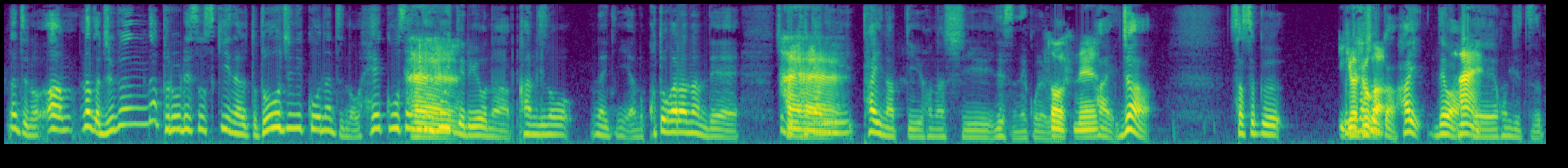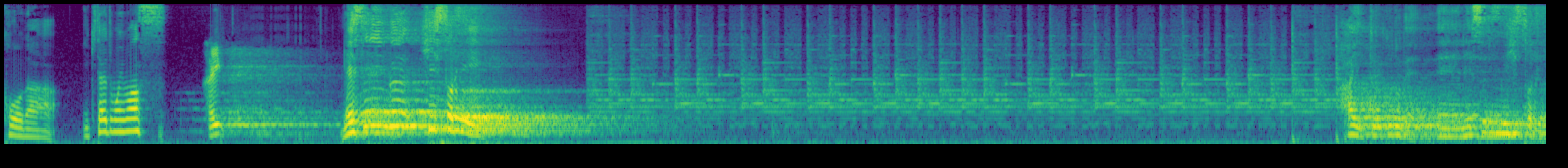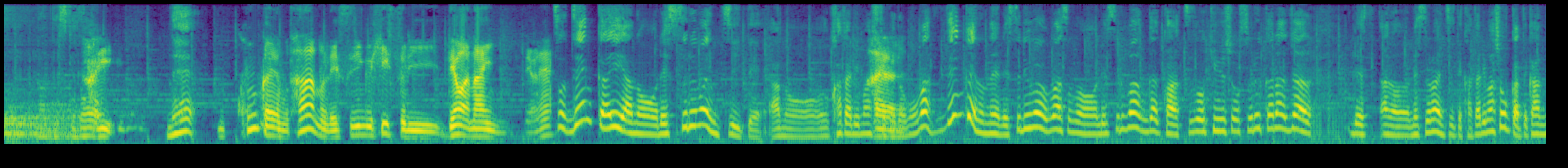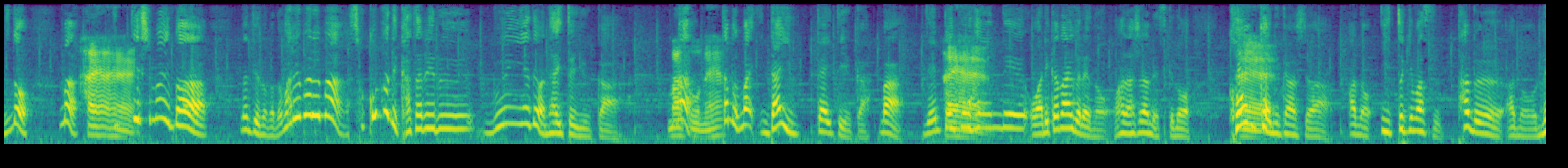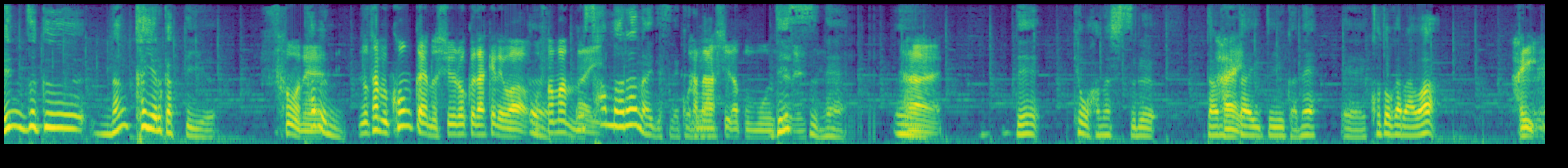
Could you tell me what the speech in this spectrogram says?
なんていうのあなんか自分がプロレスを好きになると同時にこうなんていうの平行線で動いてるような感じの,、何あの事柄なんでちょっと語りたいなっていう話ですねこれは。そうですね。はい、じゃあ早速行きましょうか。はいでは、はいえー本日コーナー行きたいと思います。はい。レスリングヒストリーはいということで、えーレスリングヒストリーなんですけど、はい。ね今回でもただのレスリングヒストリーではないんだよね。そう前回あのレッスル1についてあの語りましたけども、まあ、前回の、ね、レッスル1はそのレッスル1が活動休止するからじゃあレスあのレッスル1について語りましょうかって感じの、まあはいはいはい言って。しまえばなんていうのかな我々はそこまで語れる分野ではないというか。まあそうね多。分まあ第1回というか、まあ、前編後編で終わりかなぐらいのお話なんですけど、今回に関しては、あの言っときます多分あの連続何回やるかっていうそうね。多分多分今回の収録だけではうん収まんない収まらないですねこれは話だと思うんでよね。ですすね、うんはい。で今日お話しする団体というかね、えー事柄ははい。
